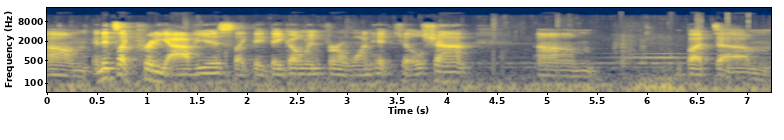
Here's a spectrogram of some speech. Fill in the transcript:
Um, and it's like pretty obvious, like they, they go in for a one hit kill shot. Um, but um,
